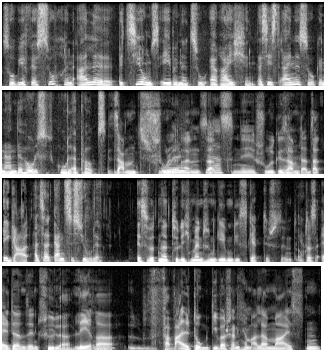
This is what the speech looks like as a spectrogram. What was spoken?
So wir versuchen alle Beziehungsebenen zu erreichen. Das ist eine sogenannte Whole School Approach, Gesamtschulansatz. Nee, Schulgesamtansatz. Egal. also ganze Schule. Es wird natürlich Menschen geben, die skeptisch sind. Ob ja. das Eltern sind, Schüler, Lehrer, Verwaltung, die wahrscheinlich am allermeisten.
